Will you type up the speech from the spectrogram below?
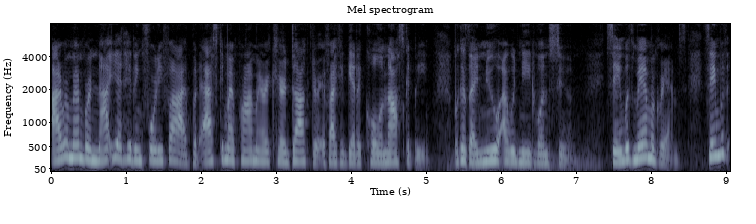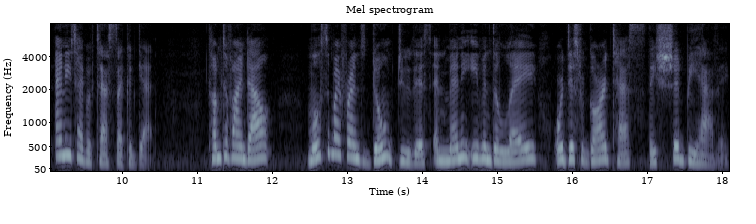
I remember not yet hitting 45, but asking my primary care doctor if I could get a colonoscopy because I knew I would need one soon. Same with mammograms. Same with any type of tests I could get. Come to find out, most of my friends don't do this, and many even delay or disregard tests they should be having.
